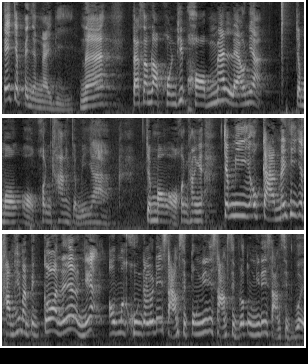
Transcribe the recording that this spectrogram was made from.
เอ๊ะจะเป็นยังไงดีนะ แต่สำหรับคนที่พอแม่นแล้วเนี่ย จะมองออกค่อนข้างจะไม่ยาก จะมองออกค่อนข้างเนี่ยจะมีโอกาสไหมที่จะทำให้มันเป็นก้อนเนี่ยอย่างเงี้ยเอามาคูณกันแล้วได้ 30 ตรงนี้ได้ 30 แล้วตรงนี้ได้ 30ด้วย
